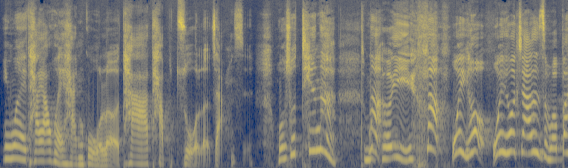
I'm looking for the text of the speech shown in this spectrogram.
因为他要回韩国了，他他不做了这样子。”我说：“天哪，怎么可以？那，那我以后我以后假日怎么办？”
